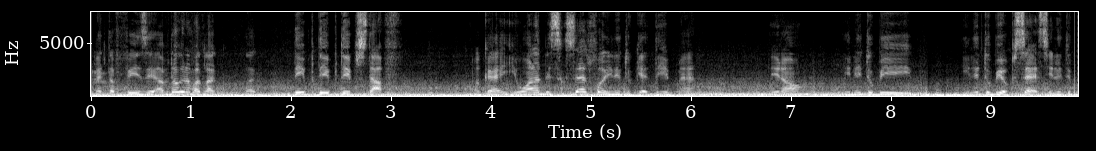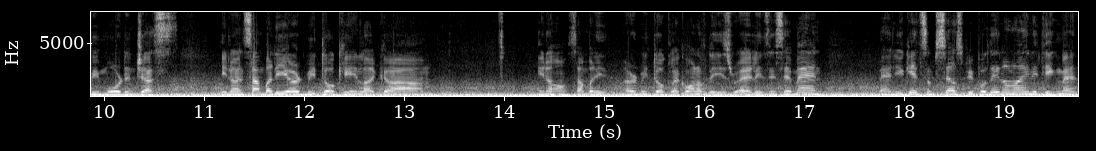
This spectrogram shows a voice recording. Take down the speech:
Metaphysics i'm talking about like like deep deep deep stuff. Okay? You want to be successful you need to get deep man. You know? You need to be you need to be obsessed. You need to be more than just you know and somebody heard me talking like um, you know, somebody heard me talk like one of the Israelis. They said, "Man, man, you get some salespeople. They don't know anything, man.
